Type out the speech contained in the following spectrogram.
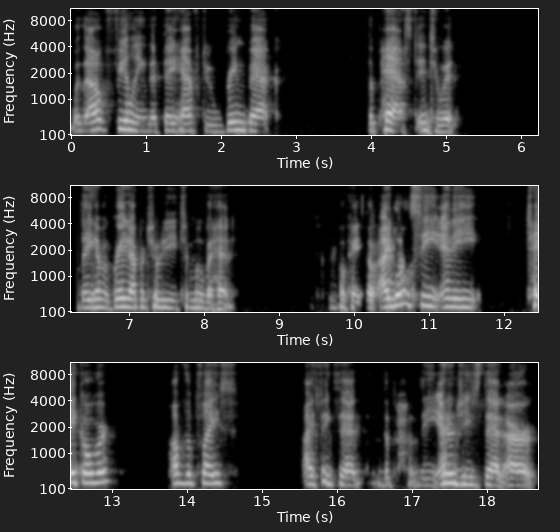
without feeling that they have to bring back the past into it, they have a great opportunity to move ahead. Mm-hmm. Okay, so I don't see any takeover of the place. I think that the the energies that are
